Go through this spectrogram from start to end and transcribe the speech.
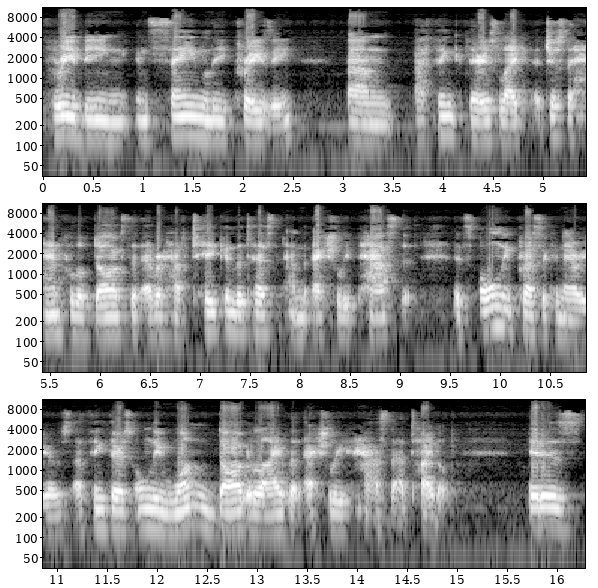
Three being insanely crazy. Um, I think there's like just a handful of dogs that ever have taken the test and actually passed it. It's only Presa Canarios. I think there's only one dog alive that actually has that title. It is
